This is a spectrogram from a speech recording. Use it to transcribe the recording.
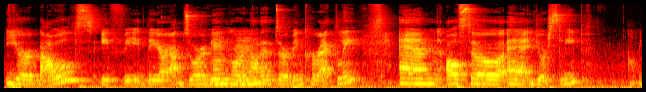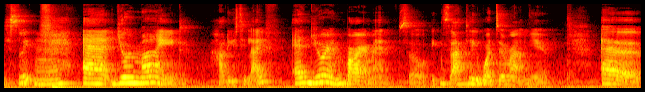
your bowels if they are absorbing mm-hmm. or not absorbing correctly and also uh, your sleep, obviously, Mm-hmm. uh, your mind, how do you see life, and your environment, so exactly Mm-hmm. what's around you. Uh,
